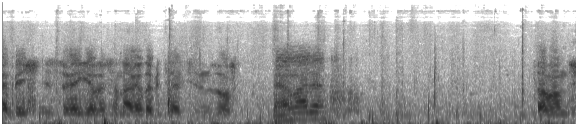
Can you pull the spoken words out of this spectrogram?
abi 4 veya 5. sıraya gelirsen arada bir telcizimiz olsun. Ben varım. Tamamdır.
